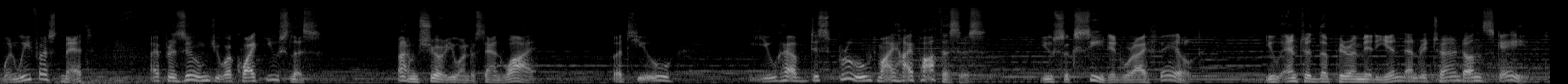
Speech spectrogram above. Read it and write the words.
When we first met, I presumed you were quite useless. I'm sure you understand why. But you... you have disproved my hypothesis. You succeeded where I failed. You entered the Pyramidion and returned unscathed.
